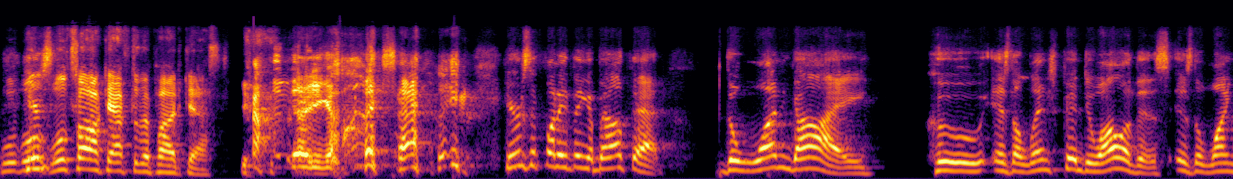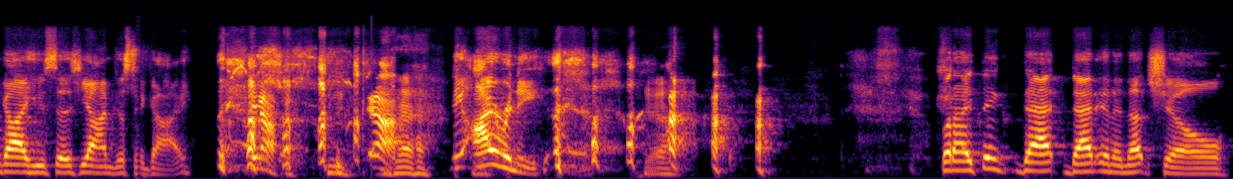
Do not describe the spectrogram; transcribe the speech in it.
We'll, we'll, we'll talk after the podcast. Yeah. there you go. Exactly. Here's the funny thing about that. The one guy who is the linchpin to all of this is the one guy who says, Yeah, I'm just a guy. Yeah. Yeah. yeah. The irony. yeah. but I think that that in a nutshell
